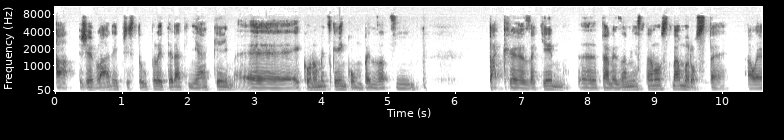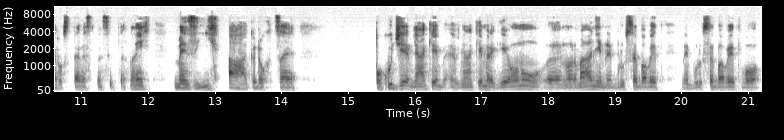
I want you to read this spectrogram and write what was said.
a že vlády přistoupily teda k nějakým eh, ekonomickým kompenzacím, tak eh, zatím eh, ta nezaměstnanost nám roste, ale roste ve snesitelných mezích a kdo chce, pokud je v nějakém, v nějakém regionu eh, normálním, nebudu se bavit, nebudu se bavit o,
